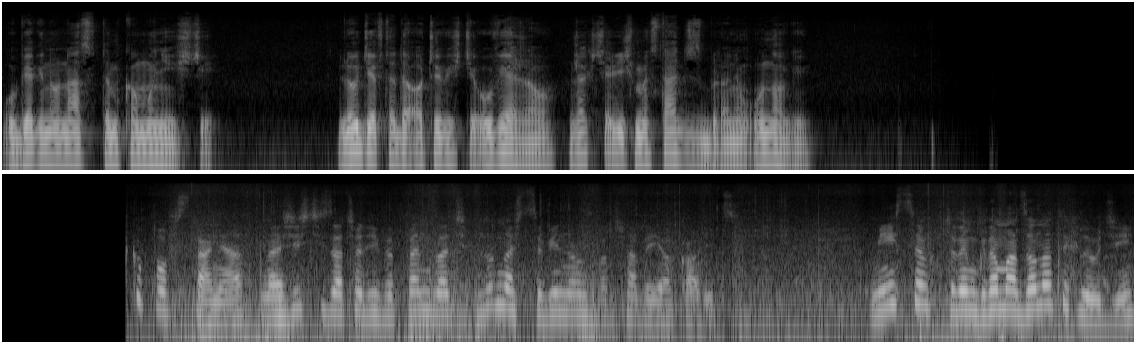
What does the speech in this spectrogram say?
ubiegną nas w tym komuniści. Ludzie wtedy oczywiście uwierzą, że chcieliśmy stać z bronią u nogi. W początku powstania naziści zaczęli wypędzać ludność cywilną z Warszawy i okolic. Miejscem, w którym gromadzono tych ludzi,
